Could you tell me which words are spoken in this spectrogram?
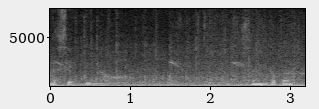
na city. Saan ka pa?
